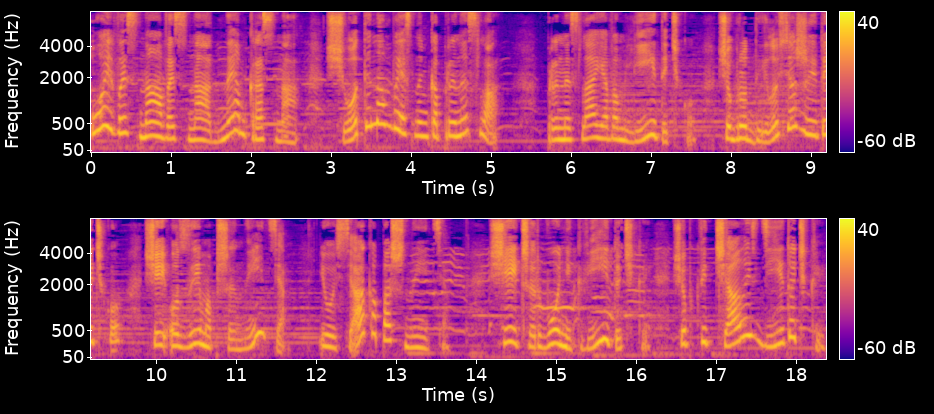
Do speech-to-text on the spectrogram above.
Ой, весна, весна, днем красна, що ти нам, веснонька, принесла? Принесла я вам літечко, щоб родилося житечко, ще й озима пшениця і осяка пашниця, ще й червоні квіточки, щоб квітчались діточки.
